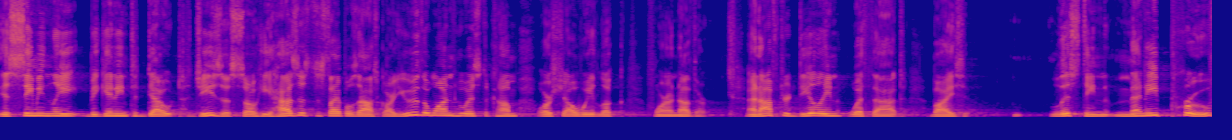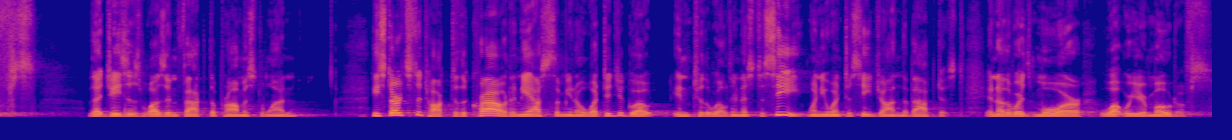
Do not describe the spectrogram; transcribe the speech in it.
is seemingly beginning to doubt Jesus. So he has his disciples ask, Are you the one who is to come, or shall we look for another? And after dealing with that by listing many proofs that Jesus was, in fact, the promised one, he starts to talk to the crowd and he asks them, You know, what did you go out into the wilderness to see when you went to see John the Baptist? In other words, more, what were your motives?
